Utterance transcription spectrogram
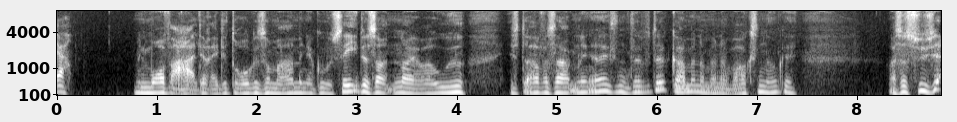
Ja. Min mor var aldrig rigtig drukket så meget, men jeg kunne se det sådan, når jeg var ude i større forsamlinger. Ikke? Sådan, det, det gør man, når man er voksen, okay. Og så synes jeg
